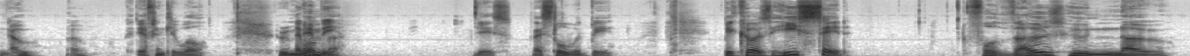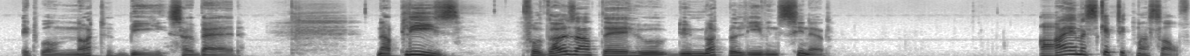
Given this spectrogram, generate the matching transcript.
No, no definitely will. Remember, will be. Yes, they still would be. Because he said, For those who know, it will not be so bad. Now, please, for those out there who do not believe in Siener, I am a skeptic myself.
